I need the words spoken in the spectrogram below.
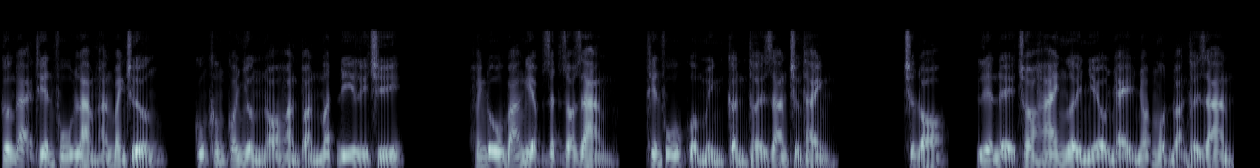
cường đại thiên phú làm hắn bành trướng, cũng không có nhường nó hoàn toàn mất đi lý trí. Hoành đồ bá nghiệp rất rõ ràng, thiên phú của mình cần thời gian trưởng thành. Trước đó, liền để cho hai người nhiều nhảy nhót một đoạn thời gian.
